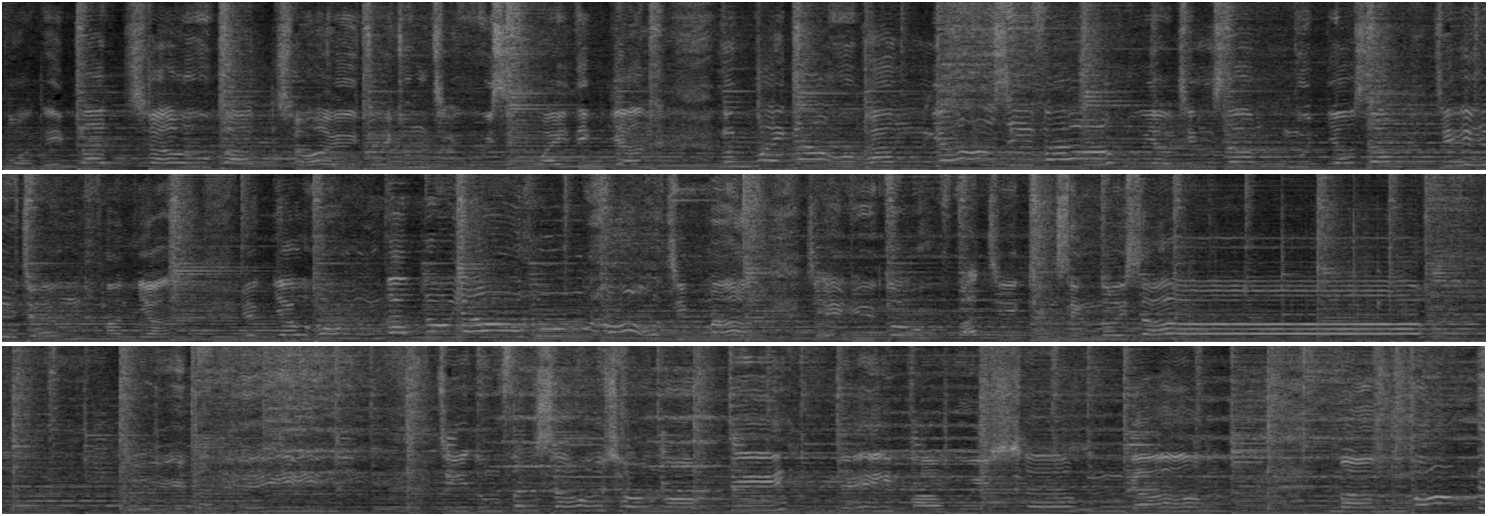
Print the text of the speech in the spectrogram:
和你不瞅不睬，最终只会成为敌人。沦为旧朋友是否有情深，没有心，只像闲人。若有空，难道有空可接吻？这预告发自虔诚内心。对不起，自动分手错愕的你怕会伤感，盲目的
